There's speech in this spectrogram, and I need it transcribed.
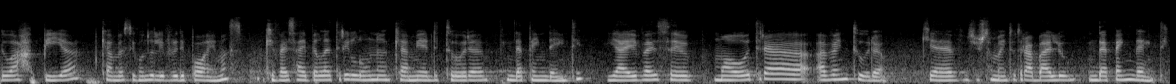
do Arpia, que é o meu segundo livro de poemas, que vai sair pela Triluna, que é a minha editora independente. E aí vai ser uma outra aventura que é justamente o trabalho independente,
